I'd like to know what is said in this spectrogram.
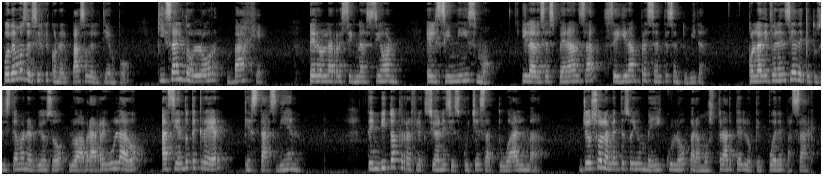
Podemos decir que con el paso del tiempo, quizá el dolor baje, pero la resignación, el cinismo y la desesperanza seguirán presentes en tu vida, con la diferencia de que tu sistema nervioso lo habrá regulado, haciéndote creer que estás bien. Te invito a que reflexiones y escuches a tu alma. Yo solamente soy un vehículo para mostrarte lo que puede pasar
